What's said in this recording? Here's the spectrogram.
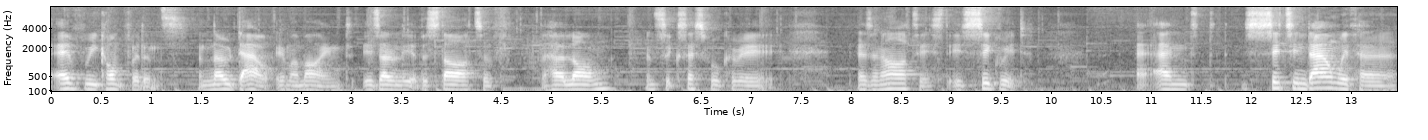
every confidence and no doubt in my mind is only at the start of her long and successful career as an artist is Sigrid. And sitting down with her,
